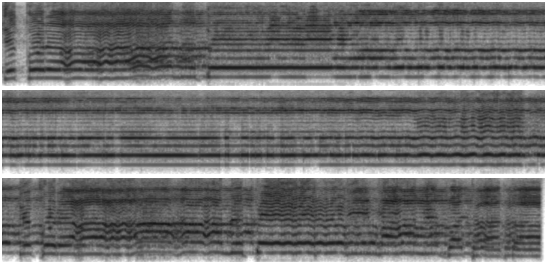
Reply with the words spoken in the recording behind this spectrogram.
कि कुरान तो कुरान ta ta ta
